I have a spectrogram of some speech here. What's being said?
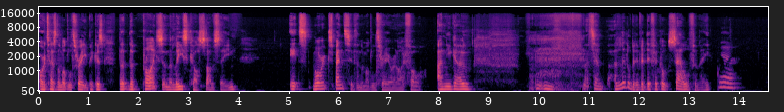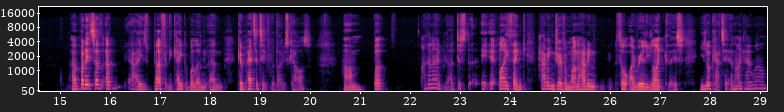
or a Tesla Model 3 because the, the price and the lease costs I've seen, it's more expensive than the Model 3 or an i4. And you go, "Mm, that's a, a little bit of a difficult sell for me. Yeah. Uh, but it's a, a it's perfectly capable and, and competitive with those cars. Um, but I don't know. I just it, it, I think having driven one, having thought I really like this, you look at it and I go, well,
